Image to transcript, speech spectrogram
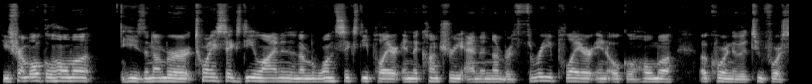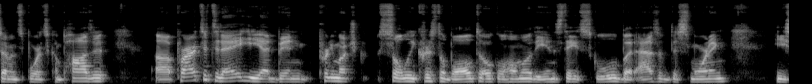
He's from Oklahoma. He's the number 26 D lineman, the number 160 player in the country, and the number three player in Oklahoma, according to the 247 Sports Composite. Uh, prior to today, he had been pretty much solely crystal ball to Oklahoma, the in-state school. But as of this morning, he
